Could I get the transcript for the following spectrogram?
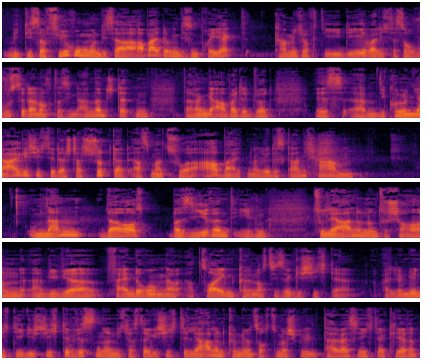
mit dieser Führung und dieser Erarbeitung in diesem Projekt kam ich auf die Idee, weil ich das auch wusste, dann noch, dass in anderen Städten daran gearbeitet wird, ist ähm, die Kolonialgeschichte der Stadt Stuttgart erstmal zu erarbeiten, weil wir das gar nicht haben, um dann daraus basierend eben zu lernen und zu schauen, äh, wie wir Veränderungen erzeugen können aus dieser Geschichte. Weil wenn wir nicht die Geschichte wissen und nicht aus der Geschichte lernen, können wir uns auch zum Beispiel teilweise nicht erklären,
